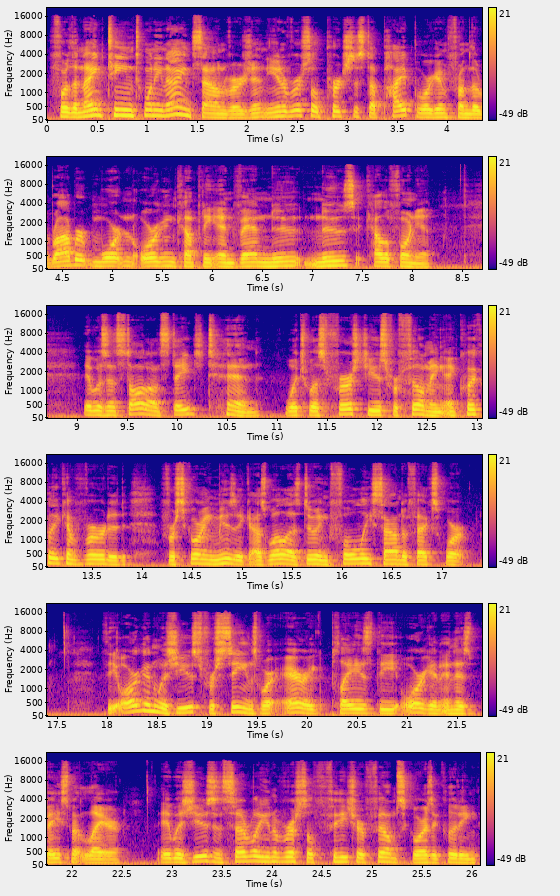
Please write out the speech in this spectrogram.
For the 1929 sound version, Universal purchased a pipe organ from the Robert Morton Organ Company in Van Nuys, California. It was installed on stage 10, which was first used for filming and quickly converted for scoring music as well as doing Foley sound effects work. The organ was used for scenes where Erik plays the organ in his basement lair. It was used in several Universal feature film scores, including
